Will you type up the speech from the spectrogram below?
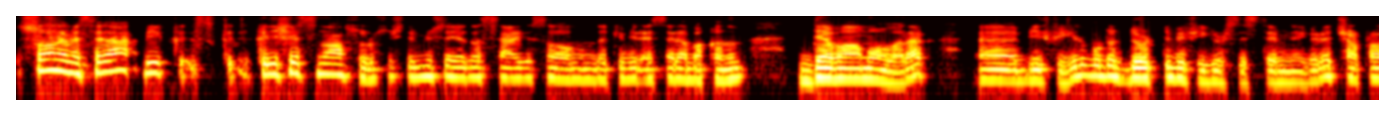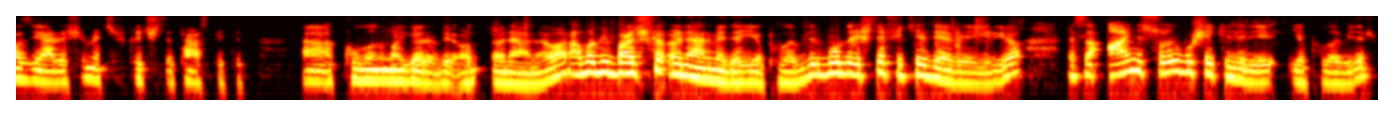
sonra mesela bir klişe sınav sorusu işte müze ya da sergi salonundaki bir esere bakanın devamı olarak e, bir figür. Burada dörtlü bir figür sistemine göre çapraz yerleşim ve çift kaçışlı perspektif e, kullanıma göre bir önerme var. Ama bir başka önerme de yapılabilir. Burada işte fikir devreye giriyor. Mesela aynı soru bu şekilde de yapılabilir.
